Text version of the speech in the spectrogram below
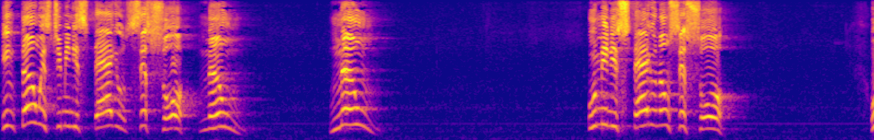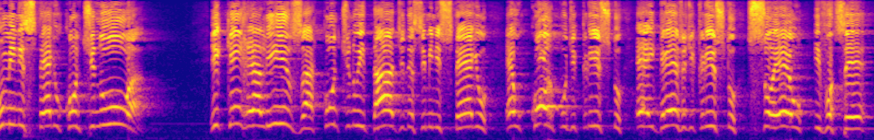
Então este ministério cessou. Não. Não. O ministério não cessou. O ministério continua. E quem realiza a continuidade desse ministério é o corpo de Cristo, é a igreja de Cristo, sou eu e você.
